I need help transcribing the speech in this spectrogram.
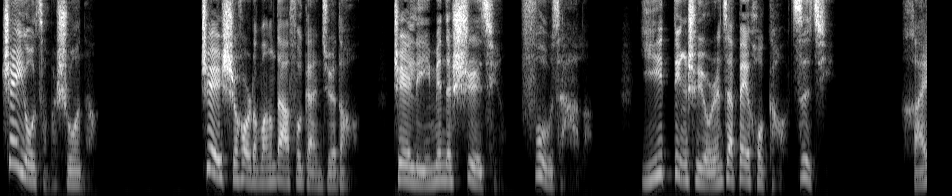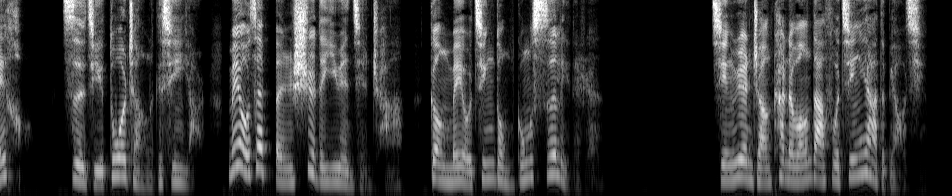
这又怎么说呢？这时候的王大富感觉到这里面的事情复杂了，一定是有人在背后搞自己。还好自己多长了个心眼儿，没有在本市的医院检查，更没有惊动公司里的人。景院长看着王大富惊讶的表情，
